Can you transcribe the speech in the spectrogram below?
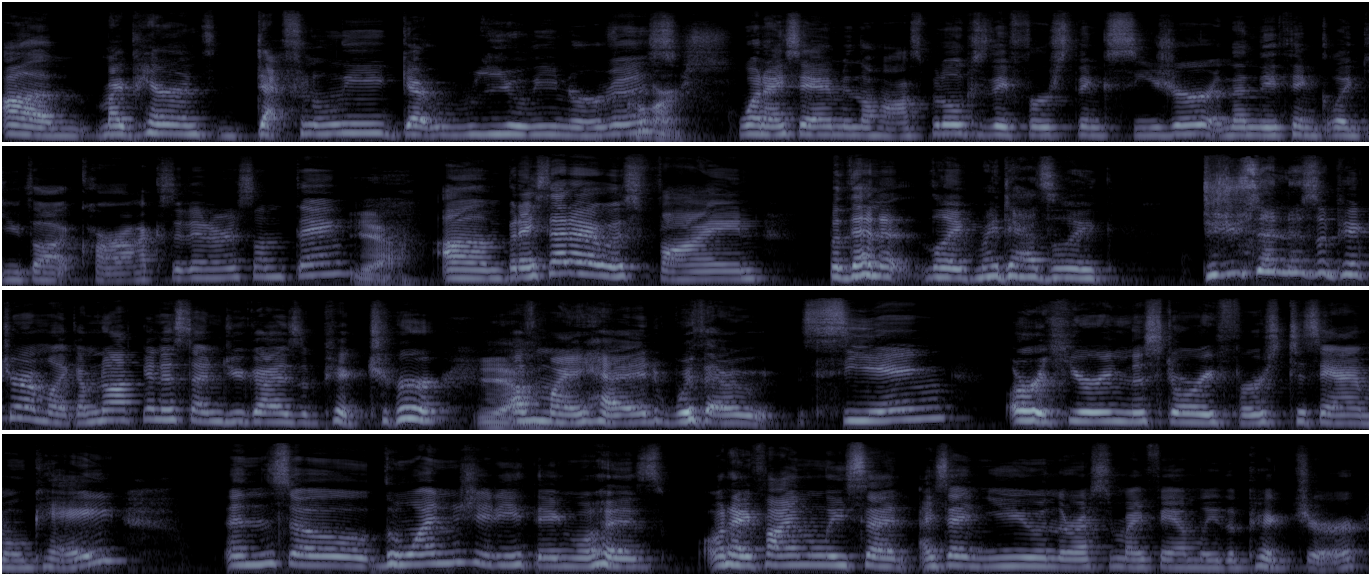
Um, my parents definitely get really nervous when I say I'm in the hospital because they first think seizure and then they think like you thought car accident or something. Yeah. Um, but I said I was fine. But then it, like my dad's like, "Did you send us a picture?" I'm like, "I'm not gonna send you guys a picture Yeah. of my head without seeing or hearing the story first to say I'm okay." And so the one shitty thing was when I finally sent I sent you and the rest of my family the picture.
